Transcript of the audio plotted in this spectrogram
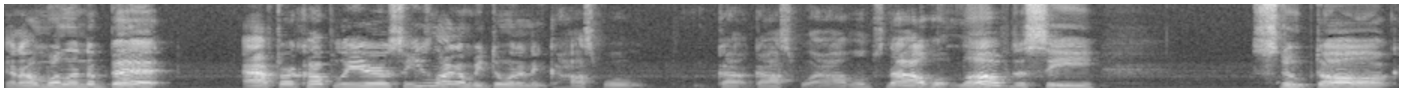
And I'm willing to bet after a couple of years, he's not going to be doing any gospel gospel albums. Now, I would love to see Snoop Dogg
